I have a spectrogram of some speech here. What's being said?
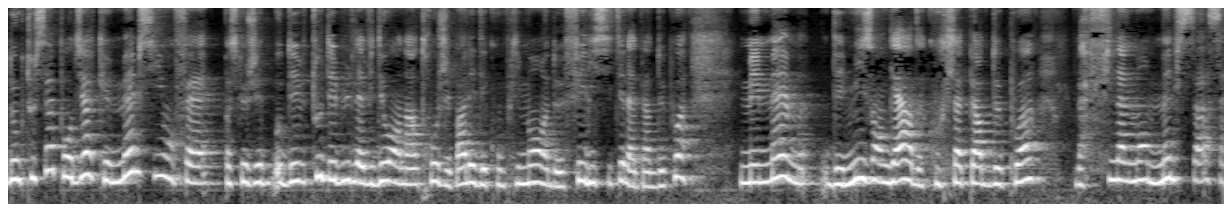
Donc tout ça pour dire que même si on fait, parce que j'ai au tout début de la vidéo en intro, j'ai parlé des compliments, de féliciter la perte de poids, mais même des mises en garde contre la perte de poids, bah finalement même ça, ça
